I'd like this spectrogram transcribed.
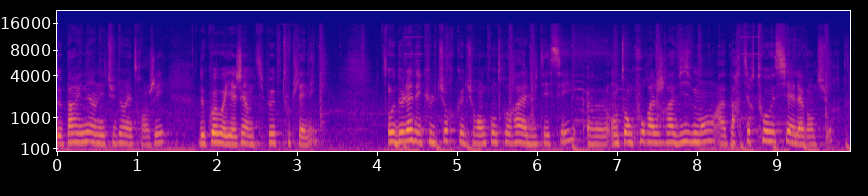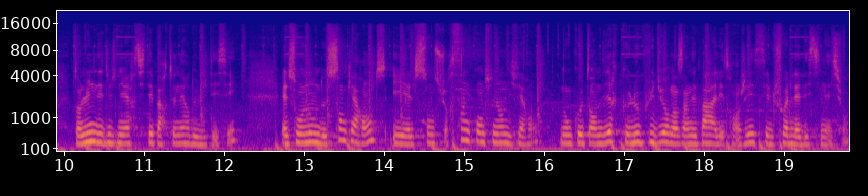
de parrainer un étudiant étranger, de quoi voyager un petit peu toute l'année. Au-delà des cultures que tu rencontreras à l'UTC, euh, on t'encouragera vivement à partir toi aussi à l'aventure dans l'une des universités partenaires de l'UTC. Elles sont au nombre de 140 et elles sont sur 5 continents différents. Donc autant dire que le plus dur dans un départ à l'étranger, c'est le choix de la destination.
